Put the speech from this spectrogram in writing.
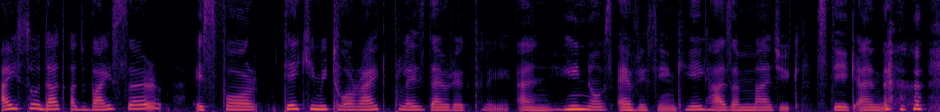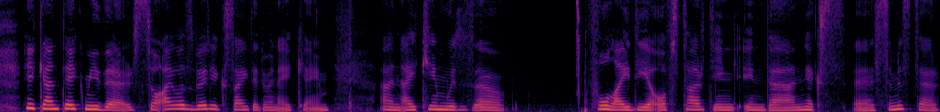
I thought that advisor is for taking me to a right place directly and he knows everything. He has a magic stick and he can take me there. So i was very excited when i came and i came with a full idea of starting in the next uh, semester.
